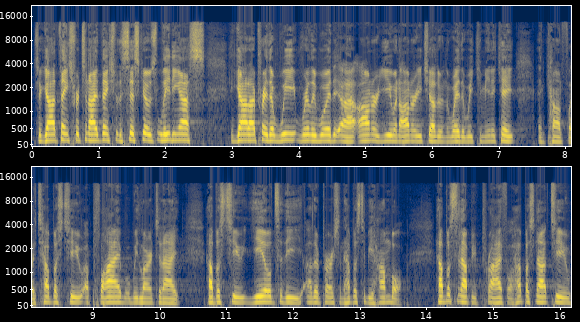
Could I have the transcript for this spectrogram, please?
So God, thanks for tonight. Thanks for the Cisco's leading us. And God, I pray that we really would uh, honor you and honor each other in the way that we communicate and conflict. Help us to apply what we learned tonight. Help us to yield to the other person. Help us to be humble. Help us to not be prideful. Help us not to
